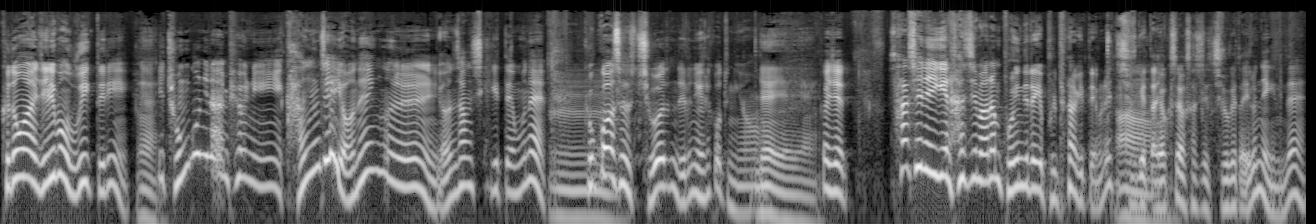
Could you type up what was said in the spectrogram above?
그동안 이제 일본 우익들이 예. 이 종군이라는 표현이 강제 연행을 연상시키기 때문에 음. 교과서에서 지워야 된다 이런 얘기를 했거든요. 예, 예, 예. 그러니까 이제 사실이긴 하지만은 본인들에게 불편하기 때문에 지우겠다. 어. 역사적 사실 지우겠다 이런 얘기인데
